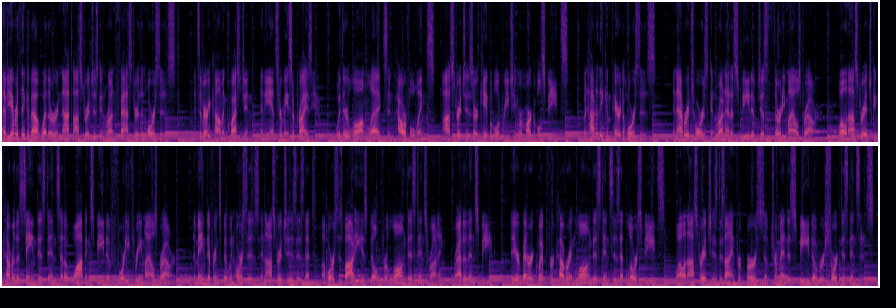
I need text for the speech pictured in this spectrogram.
Have you ever think about whether or not ostriches can run faster than horses? It's a very common question, and the answer may surprise you. With their long legs and powerful wings, ostriches are capable of reaching remarkable speeds. But how do they compare to horses? An average horse can run at a speed of just 30 miles per hour, while an ostrich can cover the same distance at a whopping speed of 43 miles per hour. The main difference between horses and ostriches is that a horse's body is built for long-distance running rather than speed. They are better equipped for covering long distances at lower speeds, while an ostrich is designed for bursts of tremendous speed over short distances.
